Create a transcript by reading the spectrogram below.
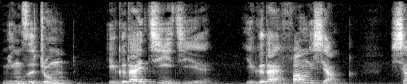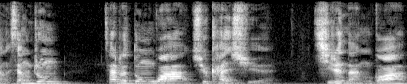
名字中一个带季节，一个带方向。想象中驾着冬瓜去看雪，骑着南瓜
